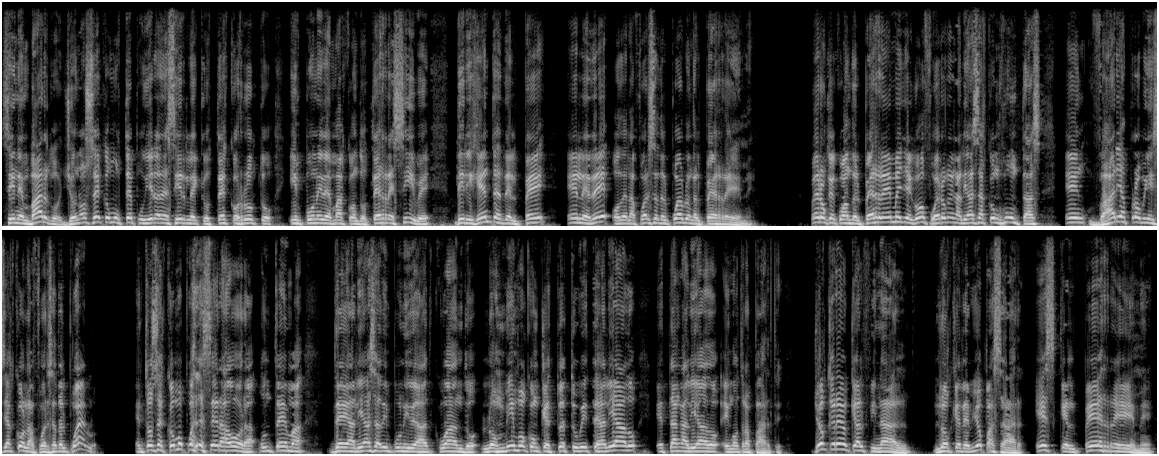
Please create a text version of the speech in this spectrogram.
Sin embargo, yo no sé cómo usted pudiera decirle que usted es corrupto, impune y demás cuando usted recibe dirigentes del PLD o de la Fuerza del Pueblo en el PRM. Pero que cuando el PRM llegó fueron en alianzas conjuntas en varias provincias con la Fuerza del Pueblo. Entonces, ¿cómo puede ser ahora un tema de alianza de impunidad cuando los mismos con que tú estuviste aliado están aliados en otra parte? Yo creo que al final lo que debió pasar es que el PRM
